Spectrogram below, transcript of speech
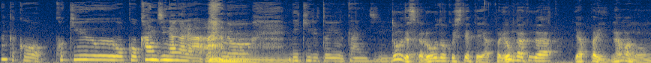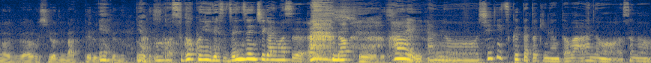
なんかこう呼吸をこう感じながらあのできるという感じ。どうですか？朗読しててやっぱり音楽が、やっぱり生の音楽が後ろに鳴ってるっていうのどうですか？すごくいいです。全然違います。あのね、はい。あの CD 作った時なんかはあのその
